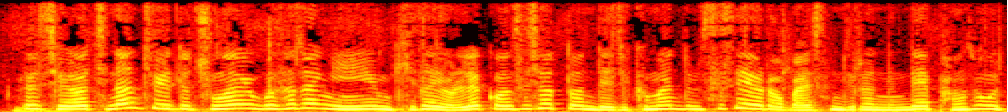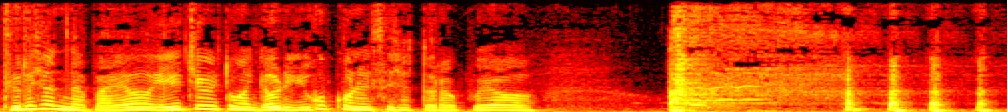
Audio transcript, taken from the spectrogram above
그래서 제가 지난주에도 중앙일보 사장님 기사 14건 쓰셨던데 이제 그만 좀 쓰세요라고 말씀드렸는데 방송을 들으셨나 봐요. 일주일 동안 17건을 쓰셨더라고요.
